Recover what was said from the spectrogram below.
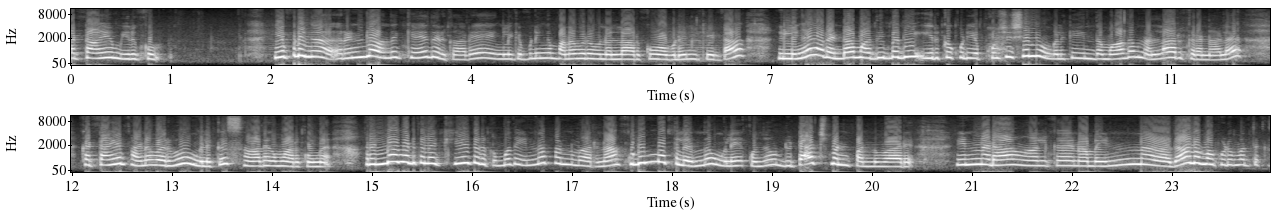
கட்டாயம் இருக்கும். எப்படிங்க? ரெண்டில் வந்து கேது இருக்காரு எங்களுக்கு எப்படிங்க பணவரவு நல்லா இருக்கும் அப்படின்னு கேட்டா இல்லைங்க ரெண்டாம் அதிபதி இருக்கக்கூடிய பொசிஷன் உங்களுக்கு இந்த மாதம் நல்லா இருக்கிறனால கட்டாயம் பணவரவு உங்களுக்கு சாதகமா இருக்குங்க. ரெண்டாம் இடத்துல கேது இருக்கும்போது என்ன பண்ணுவாருன்னா குடும்பத்துல இருந்து உங்களே கொஞ்சம் டிட்டாச்மெண்ட் பண்ணுவாரு. என்னடா வாழ்க்கை? நம்ம என்னதான் நம்ம குடும்பத்துக்கு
